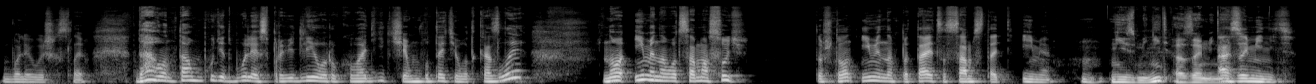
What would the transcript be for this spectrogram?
более высших слоев. Да, он там будет более справедливо руководить, чем вот эти вот козлы, но именно вот сама суть, то, что он именно пытается сам стать ими. Не изменить, а заменить. А заменить.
